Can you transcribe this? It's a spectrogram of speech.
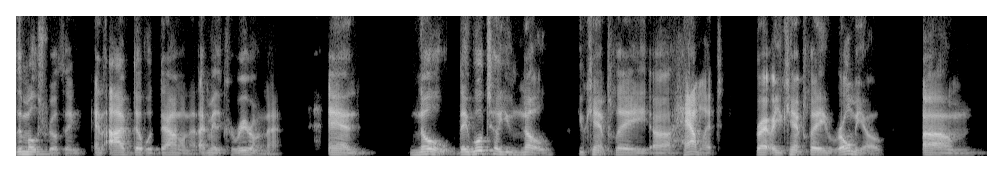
The most real thing, and I've doubled down on that. I've made a career on that. And no, they will tell you no, you can't play uh, Hamlet, right, or you can't play Romeo, um,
